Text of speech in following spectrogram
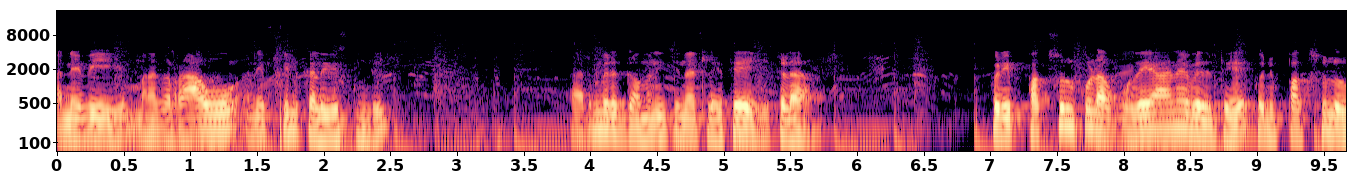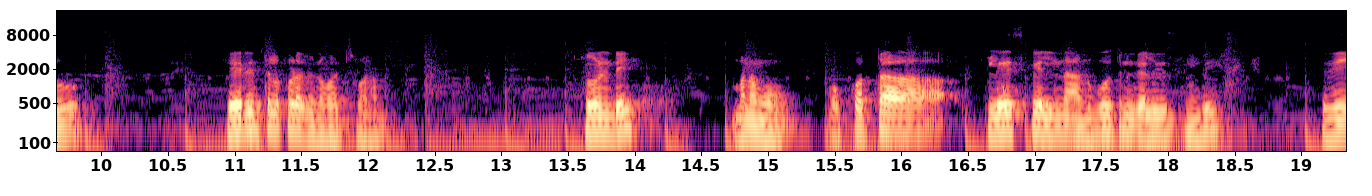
అనేవి మనకు రావు అనే ఫీల్ కలిగిస్తుంది. సార్ మీరు గమనించినట్లయితే ఇక్కడ కొన్ని పక్షులు కూడా ఉదయాన్నే వెళ్తే కొన్ని పక్షులు పేరింతలు కూడా వినవచ్చు మనం. చూడండి మనము ఒక కొత్త ప్లేస్కి వెళ్ళిన అనుభూతిని కలిగిస్తుంది. ఇది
